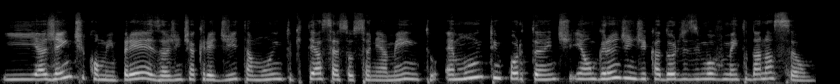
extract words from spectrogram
E a gente, como empresa, a gente acredita muito que ter acesso ao saneamento é muito importante e é um grande indicador de desenvolvimento da nação.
